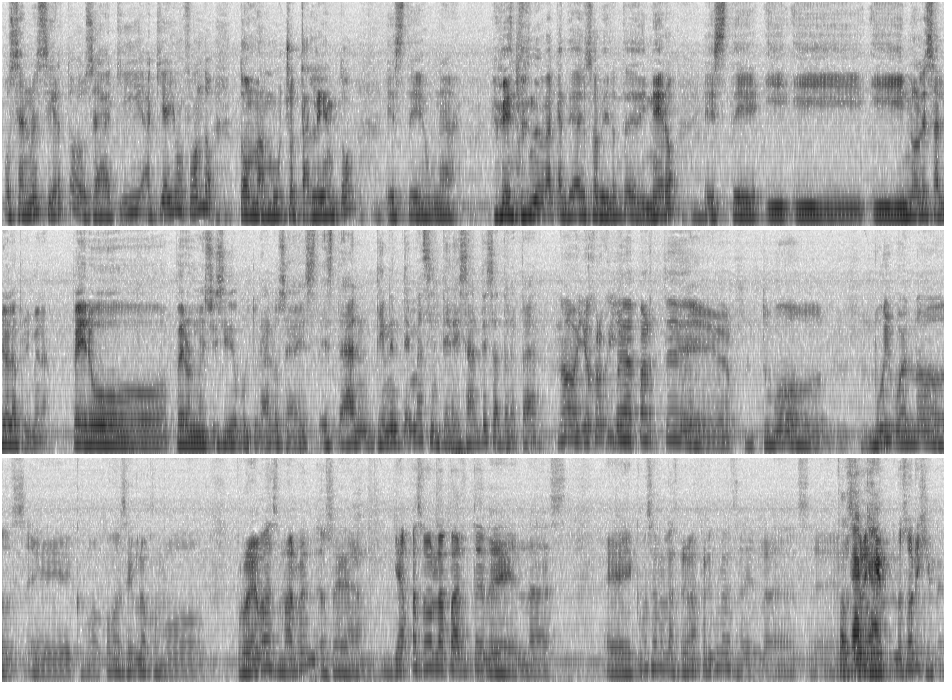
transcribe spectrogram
o sea, no es cierto. O sea, aquí, aquí hay un fondo. Toma mucho talento, este, una... Una cantidad desorbitante de dinero, este, y, y, y no le salió a la primera. Pero, pero no es suicidio cultural, o sea, es- están, tienen temas interesantes a tratar. No, yo creo que Bueno. ya aparte eh, tuvo muy buenos, eh, como, ¿cómo decirlo? Como pruebas Marvel. O sea, ya pasó la parte de las... eh, ¿Cómo se llaman las primeras películas? De las, eh, los, Caca. origen- los orígenes.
